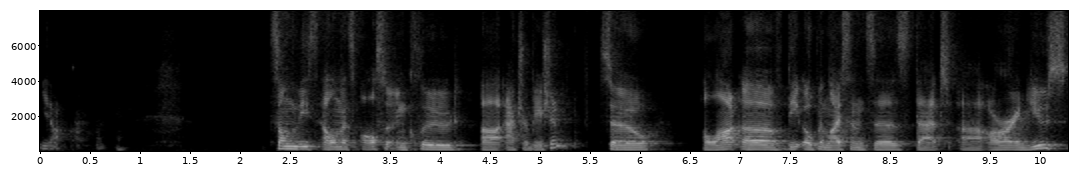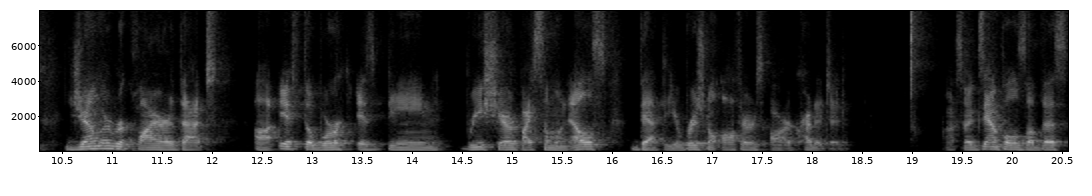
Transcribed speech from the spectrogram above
yeah. Some of these elements also include uh, attribution. So a lot of the open licenses that uh, are in use generally require that uh, if the work is being reshared by someone else that the original authors are credited. Uh, so examples of this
